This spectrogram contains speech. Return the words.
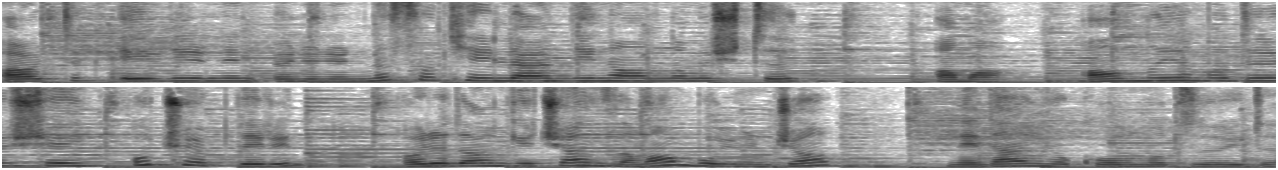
artık evlerinin önünün nasıl kirlendiğini anlamıştı. Ama anlayamadığı şey o çöplerin aradan geçen zaman boyunca neden yok olmadığıydı.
